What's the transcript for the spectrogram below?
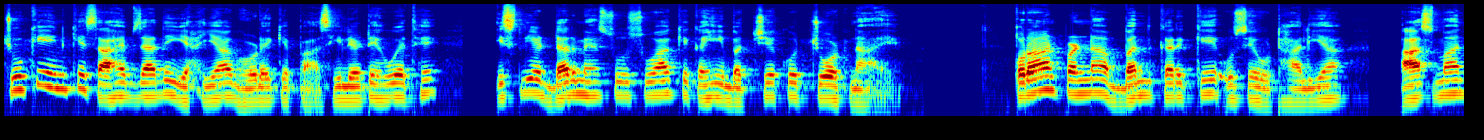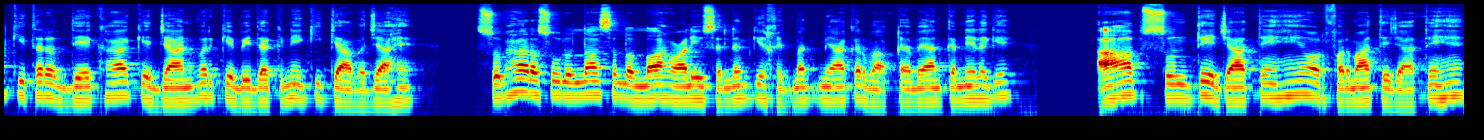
چونکہ ان کے صاحبزادے یحییٰ گھوڑے کے پاس ہی لیٹے ہوئے تھے، اس لیے ڈر محسوس ہوا کہ کہیں بچے کو چوٹ نہ آئے۔ قرآن پڑھنا بند کر کے اسے اٹھا لیا۔ آسمان کی طرف دیکھا کہ جانور کے بدکنے کی کیا وجہ ہے۔ صبح رسول اللہ صلی اللہ علیہ وسلم کی خدمت میں آ کر واقعہ بیان کرنے لگے۔ آپ سنتے جاتے ہیں اور فرماتے جاتے ہیں،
